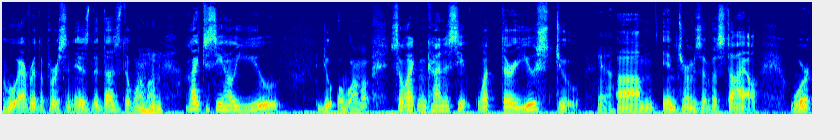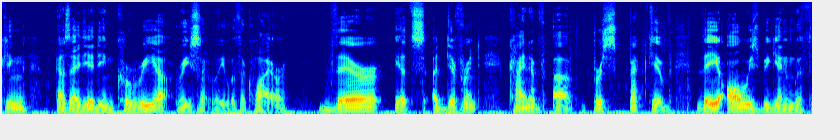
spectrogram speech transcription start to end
whoever the person is that does the warm up. I'd like to see how you do a warm up, so I can kind of see what they're used to Yeah. um, in terms of a style. Working as I did in Korea recently with a choir, there it's a different kind of uh, perspective. They always begin with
